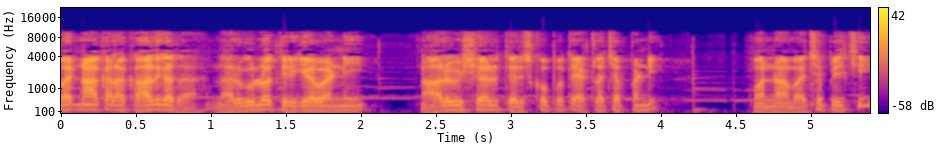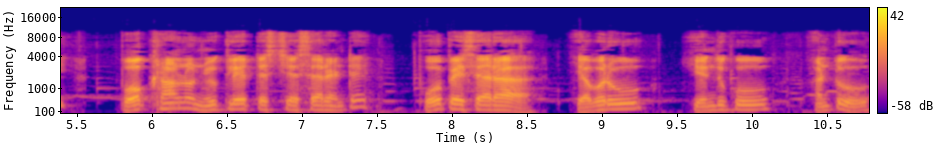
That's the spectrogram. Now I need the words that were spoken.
మరి నాకు అలా కాదు కదా? నలుగురిలో తిరిగేవాణ్ణి. నాలుగు విషయాలు తెలుసుకోకపోతే ఎట్లా చెప్పండి? మొన్న మధ్య పిలిచి పోఖ్రాన్లో న్యూక్లియర్ టెస్ట్ చేశారంటే పోపేశారా? ఎవరు? ఎందుకు? అంటూ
